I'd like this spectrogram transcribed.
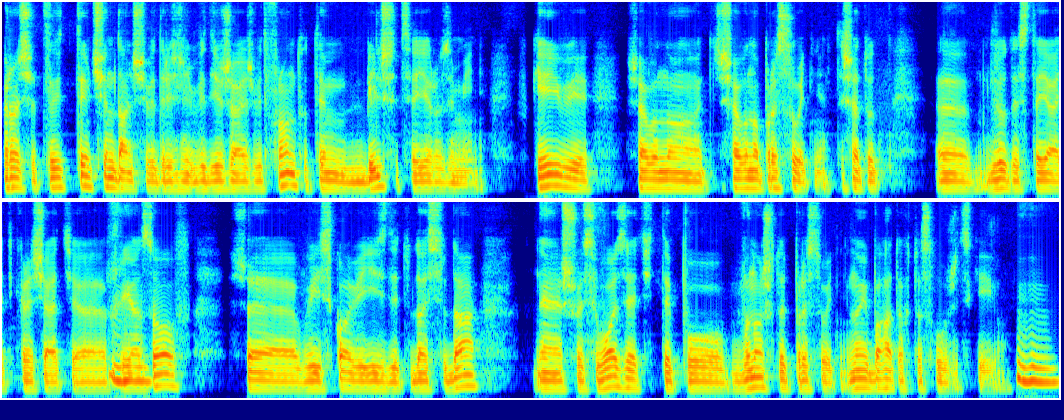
Коротше, ти, ти чим далі від'їжджаєш від фронту, тим більше це є розуміння. В Києві ще воно, ще воно присутнє. Ти ще тут е, люди стоять, кричать е, Фрі Мгм. Азов, ще військові їздять туди-сюди, щось возять. Типу, воно ж тут присутнє. Ну і багато хто служить з Києва. Угу.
